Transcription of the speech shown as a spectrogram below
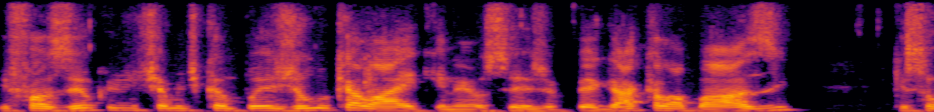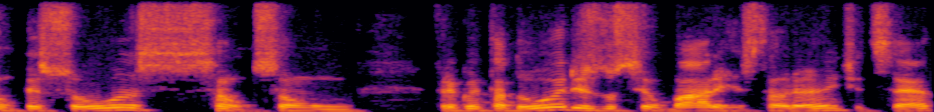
e fazer o que a gente chama de campanhas de lookalike, né? Ou seja, pegar aquela base que são pessoas, são, são frequentadores do seu bar e restaurante, etc.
